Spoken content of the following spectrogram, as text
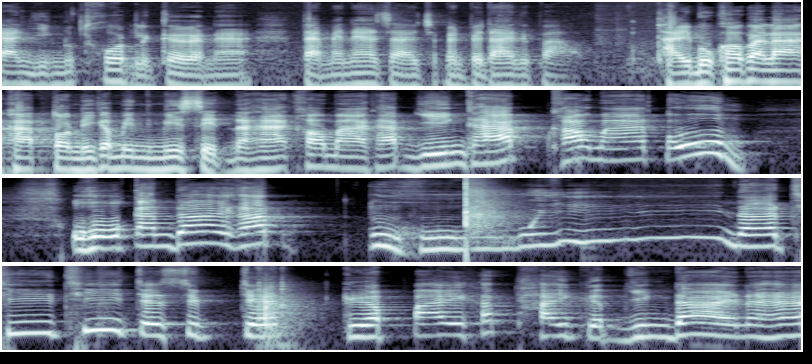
การยิงลูกโทษเหลือเกินนะแต่ไม่แน่ใจจะเป็นไปได้หรือเปล่า ไทยบุกเข้าไปแล้วครับ ตอนนี้ก็มีมีสิทธิ์นะฮะเข้ามาครับยิงครับเข้ามาตุ้ม อ้โห กันได้ครับ โอ้โห นาทีที่ 77 เกือบไปครับไทยเกือบยิงได้นะฮะ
